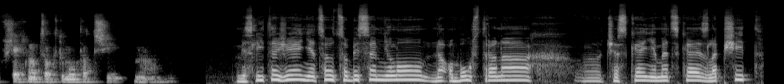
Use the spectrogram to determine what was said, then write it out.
všechno, co k tomu patří. No. Myslíte, že je něco, co by se mělo na obou stranách e, české, německé zlepšit?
